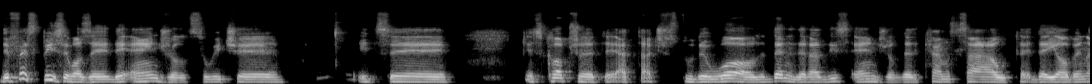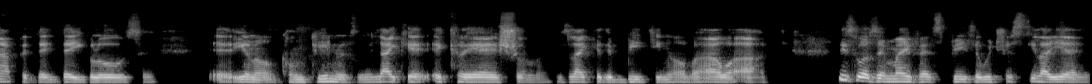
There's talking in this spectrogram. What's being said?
The first piece was uh, the angels, which uh, it's a sculpture that attached to the wall. Then there are these angels that comes out, they open up, they they close, uh, you know, continuously, like a, a creation. It's like the beating of our art. This was uh, my first piece, which still I have.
